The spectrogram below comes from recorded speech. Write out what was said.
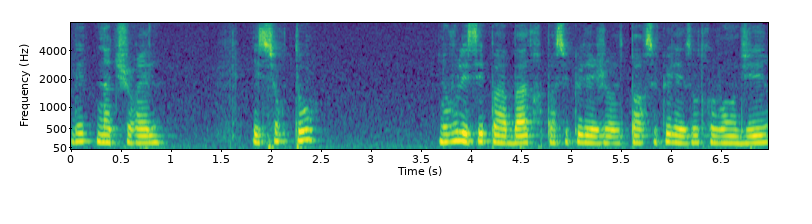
d'être naturel. Et surtout, ne vous laissez pas abattre parce que les, parce que les autres vont dire.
